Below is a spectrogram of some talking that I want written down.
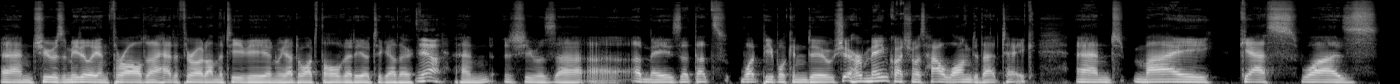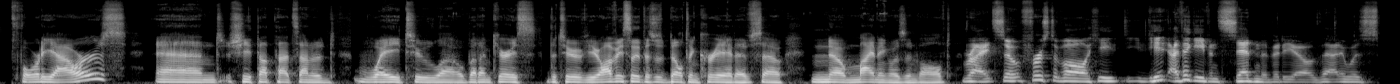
and she was immediately enthralled, and I had to throw it on the TV, and we had to watch the whole video together. Yeah. and she was uh, uh, amazed that that's what people can do. She, her main question was, how long did that take? And my guess was 40 hours and she thought that sounded way too low but i'm curious the two of you obviously this was built in creative so no mining was involved Right. So first of all, he, he I think he even said in the video that it was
